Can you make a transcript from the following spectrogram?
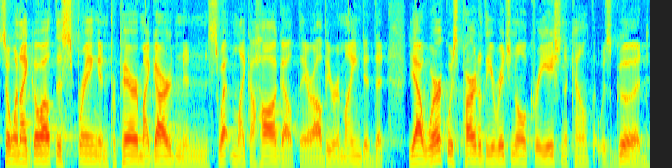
so when I go out this spring and prepare my garden and sweating like a hog out there, I'll be reminded that, yeah, work was part of the original creation account that was good,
